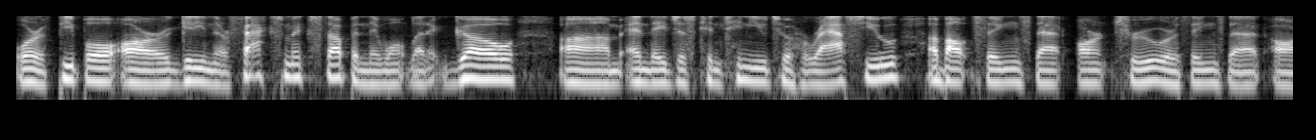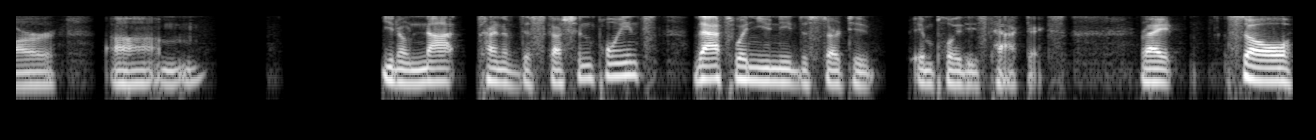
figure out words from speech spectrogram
or if people are getting their facts mixed up and they won't let it go, um, and they just continue to harass you about things that aren't true or things that are um, you know, not kind of discussion points, that's when you need to start to employ these tactics, right? So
